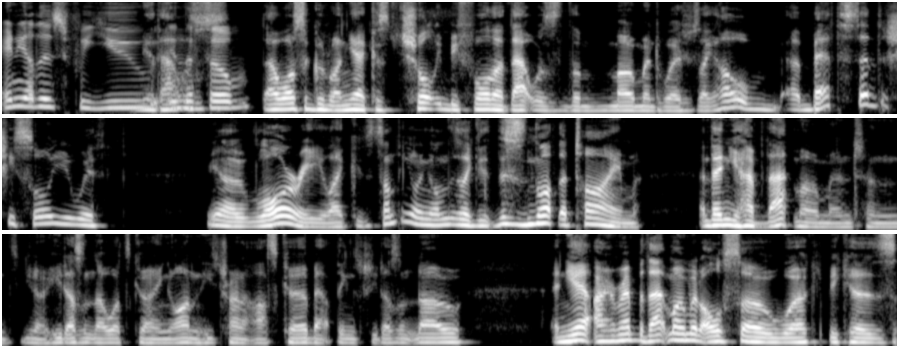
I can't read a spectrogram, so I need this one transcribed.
any others for you Yeah, in the was- film That was a good one, yeah. Because shortly before that, that was the moment where she's like, "Oh, uh, Beth said that she saw you with, you know, Laurie. Like something going on. This like this is not the time." And then you have that moment, and you know he doesn't know what's going on. And he's trying to ask her about things she doesn't know. And yeah, I remember that moment also worked because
